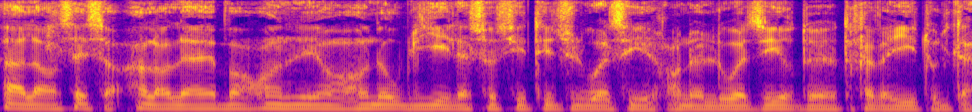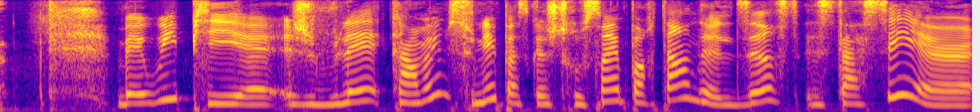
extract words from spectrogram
Alors, c'est ça. Alors, bon, on, on, a oublié la société du loisir. On a le loisir de travailler tout le temps. Ben oui, puis euh, je voulais quand même souligner, parce que je trouve ça important de le dire, c'est assez euh,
